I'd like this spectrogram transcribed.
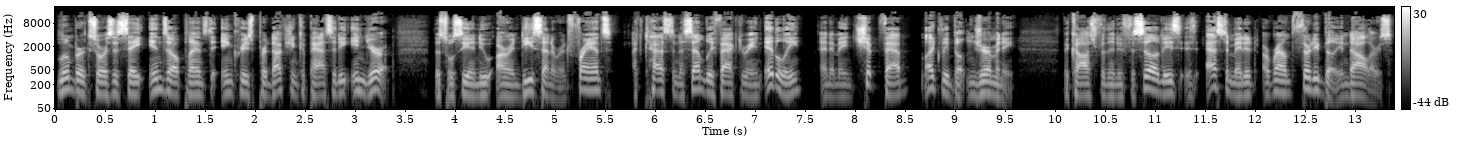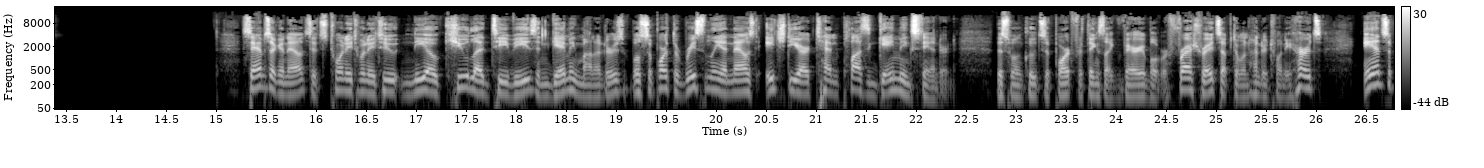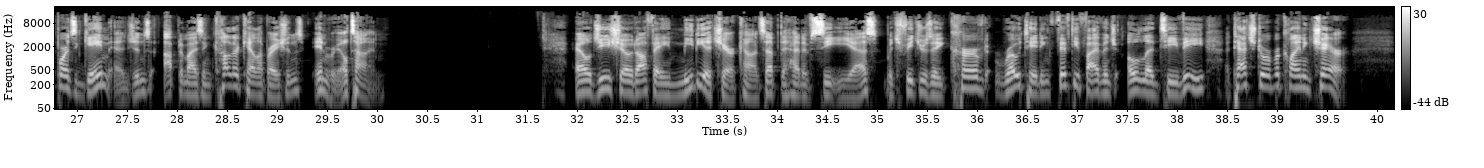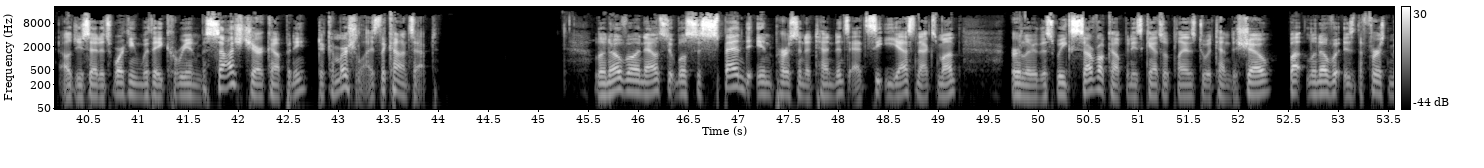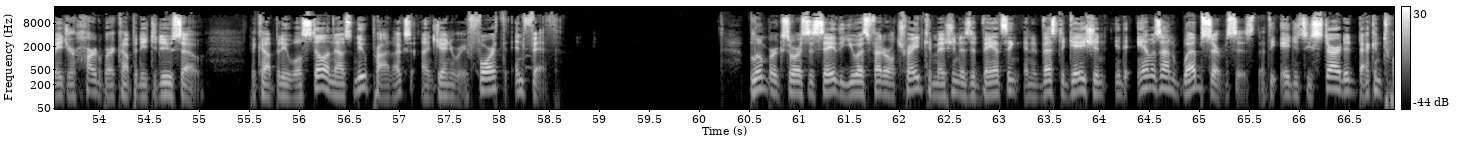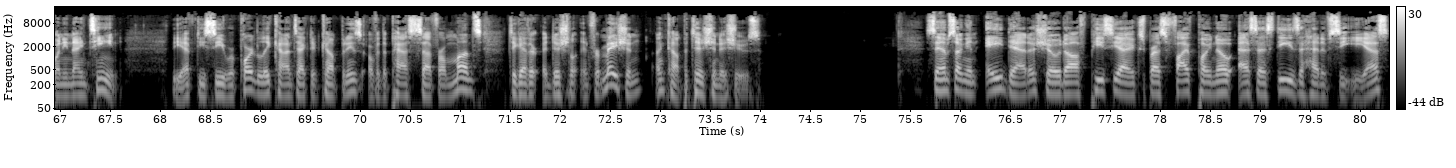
Bloomberg sources say Intel plans to increase production capacity in Europe. This will see a new R&D center in France, a test and assembly factory in Italy, and a main chip fab likely built in Germany. The cost for the new facilities is estimated around $30 billion. Samsung announced its 2022 Neo QLED TVs and gaming monitors will support the recently announced HDR10 Plus gaming standard. This will include support for things like variable refresh rates up to 120 Hz and supports game engines optimizing color calibrations in real time. LG showed off a media chair concept ahead of CES, which features a curved, rotating 55 inch OLED TV attached to a reclining chair. LG said it's working with a Korean massage chair company to commercialize the concept. Lenovo announced it will suspend in-person attendance at CES next month. Earlier this week, several companies canceled plans to attend the show, but Lenovo is the first major hardware company to do so. The company will still announce new products on January 4th and 5th. Bloomberg sources say the U.S. Federal Trade Commission is advancing an investigation into Amazon Web Services that the agency started back in 2019. The FTC reportedly contacted companies over the past several months to gather additional information on competition issues. Samsung and ADATA showed off PCI Express 5.0 SSDs ahead of CES.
